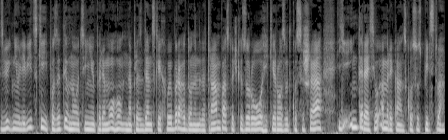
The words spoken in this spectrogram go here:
Збігнів Лівіцький позитивно оцінює перемогу на президентських виборах Дональда Трампа з точки зору логіки розвитку США і інтересів американського суспільства.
